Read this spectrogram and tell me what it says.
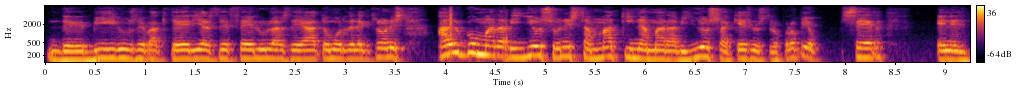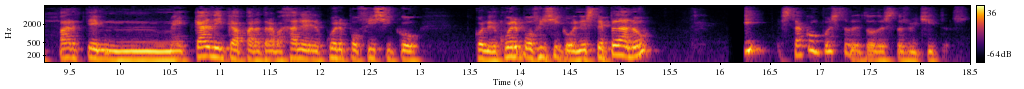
de virus, de bacterias, de células, de átomos, de electrones, algo maravilloso en esta máquina maravillosa que es nuestro propio ser, en el parte mecánica para trabajar en el cuerpo físico con el cuerpo físico en este plano y está compuesto de todos estos bichitos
